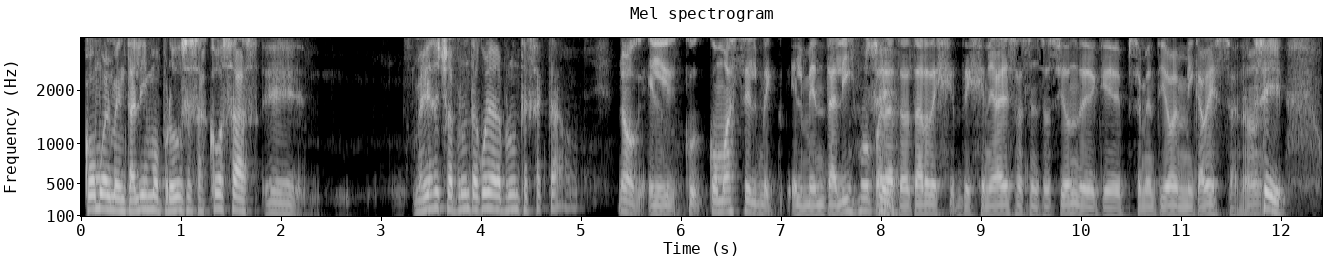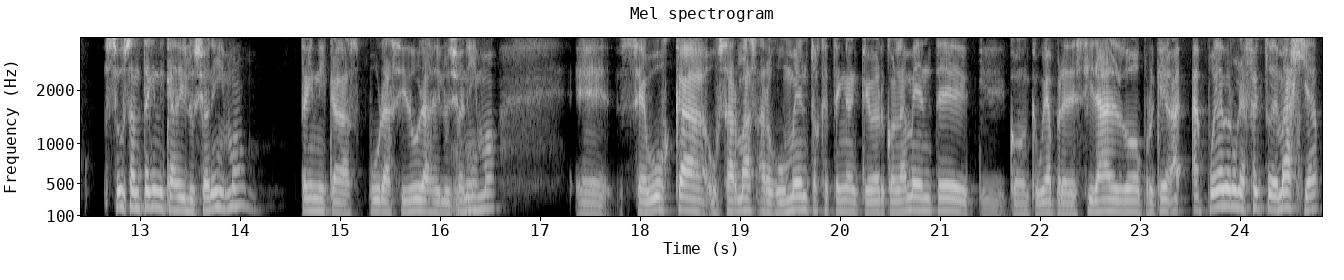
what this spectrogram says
cómo el mentalismo produce esas cosas, eh, ¿me habías hecho la pregunta? ¿Cuál era la pregunta exacta? No, el, cómo hace el, mentalismo para tratar de, generar esa sensación de que se metió en mi cabeza, ¿no? Sí, se usan técnicas de ilusionismo, técnicas puras y duras de ilusionismo. Eh, se busca usar más argumentos que tengan que ver con la mente, con que voy a predecir algo, porque puede haber un efecto de magia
